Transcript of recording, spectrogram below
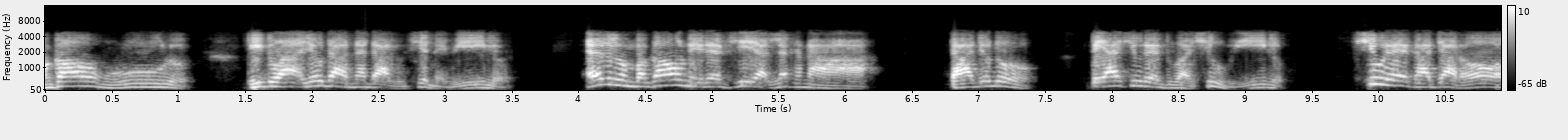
မကောင်းဘူးလို့ဒီတော့အယုဒ္ဓအနတ္တလူဖြစ်နေပြီလို့အဲ့ဒီလိုမကောင်းနေတဲ့ဖြစ်ရလက္ခဏာဒါကျုပ်တို့တရားရှုတဲ့သူကရှုပြီလို့ရှုတဲ့အခါကျတော့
